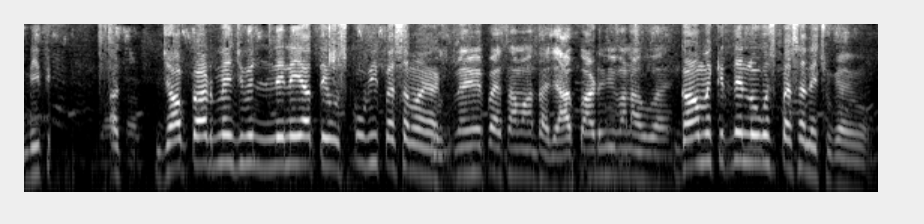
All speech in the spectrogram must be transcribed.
बीपी अच्छा, जॉब कार्ड में जो लेने जाते हैं उसको भी पैसा मांगा? उसमें भी पैसा माँगता जॉब कार्ड भी बना हुआ है। गाँव में कितने लोगों से पैसा ले चुका है वो?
